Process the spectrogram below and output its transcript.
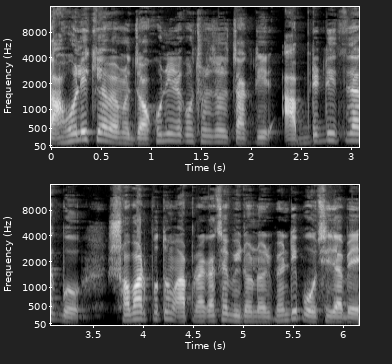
তাহলে কী হবে? আমরা যখনই এরকম ছোটো ছোটো চাকরির আপডেট দিতে থাকব, সবার প্রথম আপনার কাছে ভিডিও নোটিফিকেশনটি পৌঁছে যাবে।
